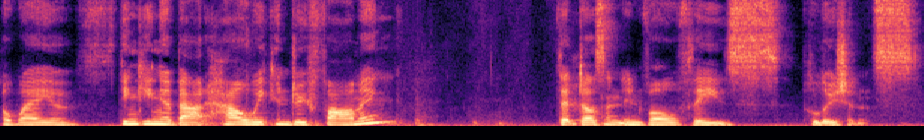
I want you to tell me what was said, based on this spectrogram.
a way of thinking about how we can do farming that doesn't involve these pollutions.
